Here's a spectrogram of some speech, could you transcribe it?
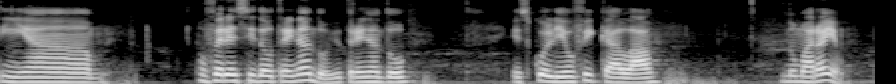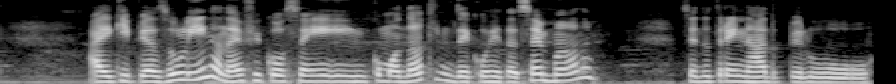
tinha oferecido ao treinador. E o treinador escolheu ficar lá no Maranhão. A equipe azulina né, ficou sem comandante no decorrer da semana, sendo treinado pelo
